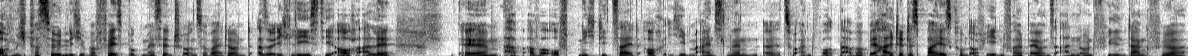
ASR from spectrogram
auch mich persönlich über Facebook Messenger und so weiter. Und also ich lese die auch alle, ähm, habe aber oft nicht die Zeit, auch jedem Einzelnen äh, zu antworten. Aber behaltet es bei, es kommt auf jeden Fall bei uns an und vielen Dank für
